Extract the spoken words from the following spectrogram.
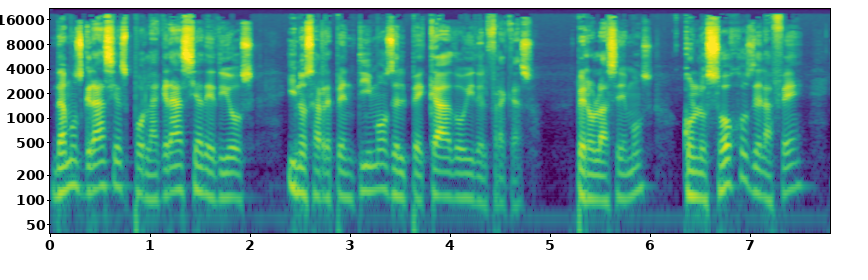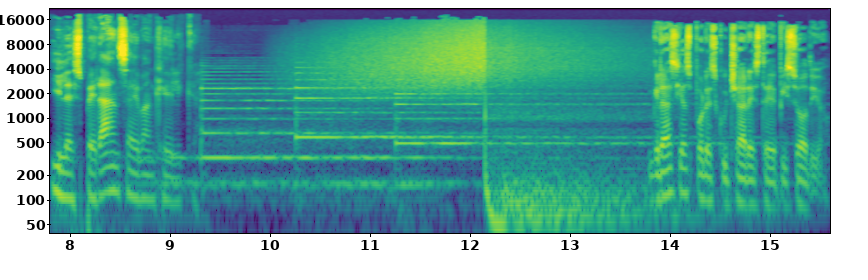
damos gracias por la gracia de Dios y nos arrepentimos del pecado y del fracaso. Pero lo hacemos con los ojos de la fe y la esperanza evangélica. Gracias por escuchar este episodio.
